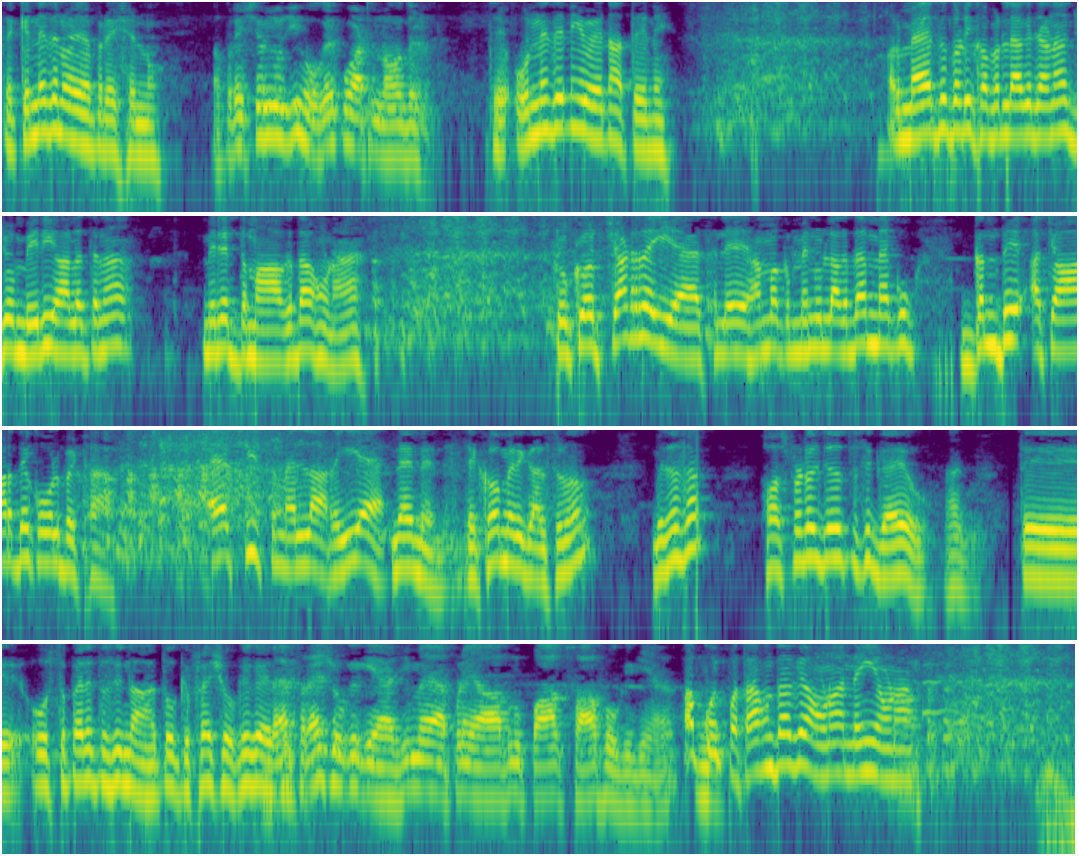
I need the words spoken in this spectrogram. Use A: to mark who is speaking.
A: ਤੇ ਕਿੰਨੇ ਦਿਨ ਹੋਏ ਆਪਰੇਸ਼ਨ ਨੂੰ?
B: ਆਪਰੇਸ਼ਨ ਨੂੰ ਜੀ ਹੋ ਗਏ ਕੋ 8-9 ਦਿਨ।
A: ਤੇ ਉਹਨੇ ਦੇ ਨਹੀਂ ਹੋਏ ਨਾਤੇ ਨੇ? ਔਰ ਮੈਂ ਤਾਂ ਤੁਹਾਡੀ ਖਬਰ ਲੈ ਕੇ ਜਾਣਾ ਜੋ ਮੇਰੀ ਹਾਲਤ ਹੈ ਨਾ ਮੇਰੇ ਦਿਮਾਗ ਦਾ ਹੋਣਾ। ਕਿਉਂਕਿ ਉਹ ਚੜ ਰਹੀ ਹੈ ਇਸ ਲਈ ਹਮਕ ਮੈਨੂੰ ਲੱਗਦਾ ਮੈਂ ਕੋ ਗੰਦੇ ਅਚਾਰ ਦੇ ਕੋਲ ਬੈਠਾ। ਐਸੀ ਸਮੈਲ ਆ ਰਹੀ ਹੈ।
C: ਨਹੀਂ ਨਹੀਂ ਨਹੀਂ ਦੇਖੋ ਮੇਰੀ ਗੱਲ ਸੁਣੋ। ਮਿਰਜ਼ਾ ਸਾਹਿਬ ਹਸਪੀਟਲ ਜਦੋਂ ਤੁਸੀਂ ਗਏ ਹੋ
B: ਹਾਂਜੀ।
C: ਤੇ ਉਸ ਤੋਂ ਪਹਿਲੇ ਤੁਸੀਂ ਨਹਾ ਧੋ ਕੇ ਫਰੈਸ਼ ਹੋ ਕੇ ਗਏ
B: ਮੈਂ
C: ਸੀ?
B: ਫਰੈਸ਼ ਹੋ ਕੇ ਗਿਆ ਜੀ ਮੈਂ ਆਪਣੇ ਆਪ ਨੂੰ ਪਾਕ ਸਾਫ਼ ਹੋ ਕੇ ਗਿਆ।
A: ਅਬ ਕੋਈ ਪਤਾ ਹੁੰਦਾ ਕਿ ਆਉਣਾ ਨਹੀਂ ਆਉਣਾ?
